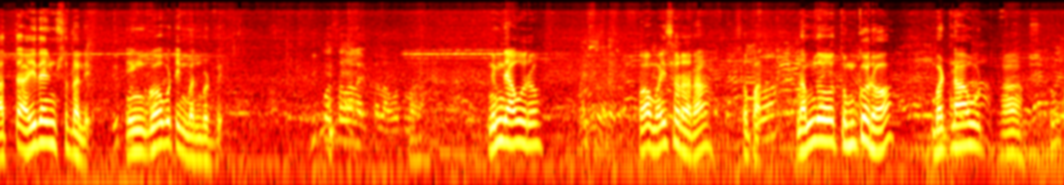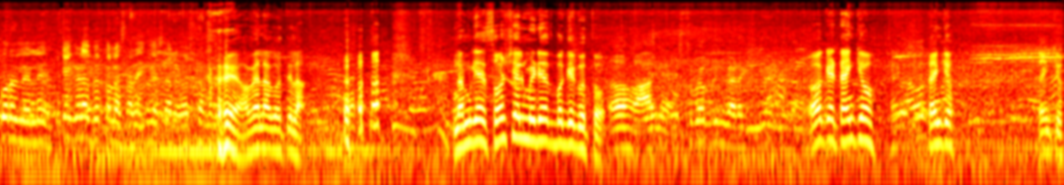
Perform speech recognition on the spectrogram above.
ಹತ್ತು ಐದೇ ನಿಮಿಷದಲ್ಲಿ ಹಿಂಗೆ ಹೋಗ್ಬಿಟ್ಟು ಹಿಂಗೆ ಬಂದ್ಬಿಟ್ವಿ. ನಿಮ್ದು ಯಾವ ಊರು? ಓ ಮೈಸೂರಾರ ಸ್ವಲ್ಪ ನಮ್ಮದು ತುಮಕೂರು ಬಟ್ ನಾವು ಹಾಂ. ತುಮಕೂರಲ್ಲಿ ಅವೆಲ್ಲ ಗೊತ್ತಿಲ್ಲ. ನಮಗೆ ಸೋಷಿಯಲ್ ಮೀಡಿಯಾದ ಬಗ್ಗೆ ಗೊತ್ತು. Okay thank you thank you thank you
